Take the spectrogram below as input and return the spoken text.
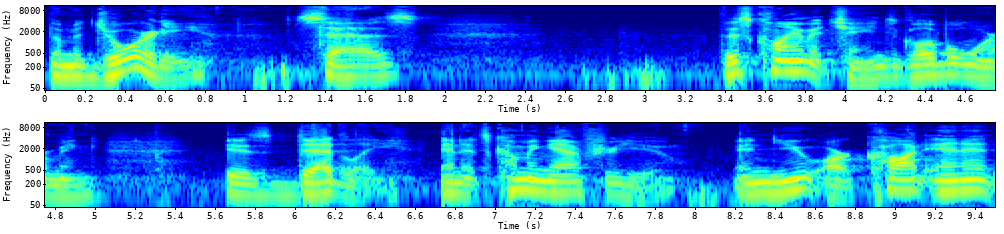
the majority says this climate change, global warming, is deadly and it's coming after you. And you are caught in it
